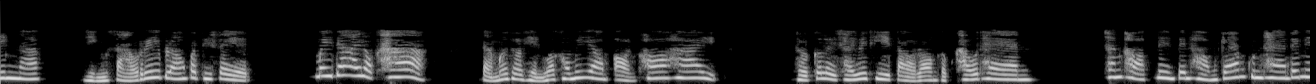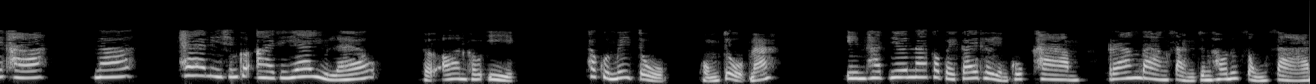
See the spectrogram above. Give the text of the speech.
ยิ่งนัก หญิงสาวรีบร้องปฏิเสธ ไม่ได้หรอกค่ะ แต่เมื่อเธอเห็นว่าเขาไม่ยอมอ่อนข้อให้ เธอก็เลยใช้วิธีต่อรองกับเขาแทน ฉันขอเปลี่ยนเป็นหอมแก้มคุณแทนได้ไหมคะ นะ แค่นี้ฉันก็อายจะแย่อยู่แล้ว เธออ้อนเขาอีก ถ้าคุณไม่จูบ ผมจูบนะ อินทัศยื่นหน้าเข้าไปใกล้เธออย่างคุกคาม ร่างบางสั่นจนเขานึกสงสาร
